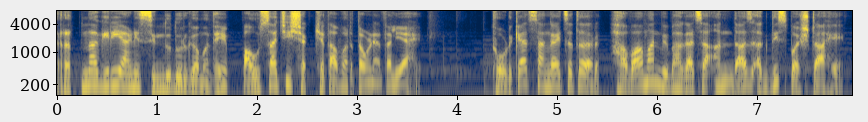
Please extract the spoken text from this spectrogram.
रत्नागिरी आणि सिंधुदुर्गमध्ये पावसाची शक्यता वर्तवण्यात आली आहे. थोडक्यात सांगायचं तर हवामान विभागाचा अंदाज अगदी स्पष्ट आहे.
